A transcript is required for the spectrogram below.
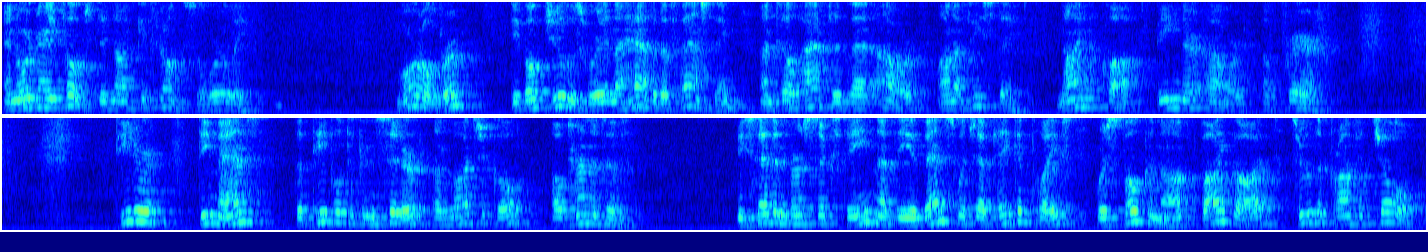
and ordinary folks did not get drunk so early. Moreover, devout Jews were in the habit of fasting until after that hour on a feast day, nine o'clock being their hour of prayer. Peter demands the people to consider a logical alternative. He said in verse 16 that the events which have taken place were spoken of by God through the prophet Joel.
